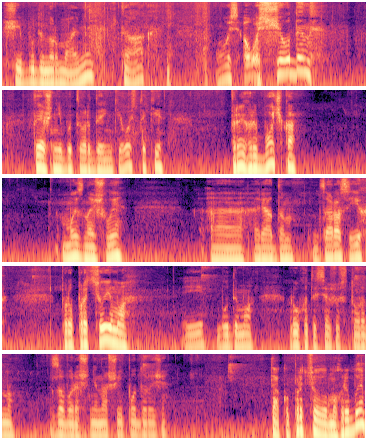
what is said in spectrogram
ще й буде нормальний. Так. Ось, а ось ще один. Теж ніби тверденький. Ось такі три грибочка ми знайшли е, рядом. Зараз їх пропрацюємо і будемо рухатися вже в сторону завершення нашої подорожі. Так, опрацьовуємо гриби.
